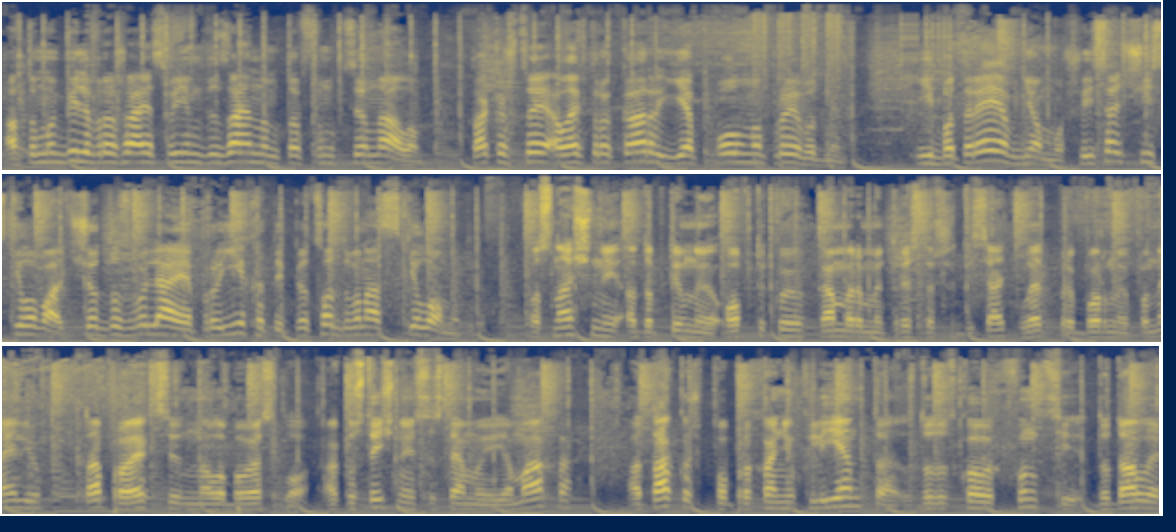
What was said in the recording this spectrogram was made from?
Автомобіль вражає своїм дизайном та функціоналом. Також цей електрокар є повноприводним. І батарея в ньому 66 кВт, що дозволяє проїхати 512 км. Оснащений адаптивною оптикою, камерами 360, led приборною панелью та проекцією на лобове скло, акустичною системою Yamaha, а також по проханню клієнта з додаткових функцій додали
